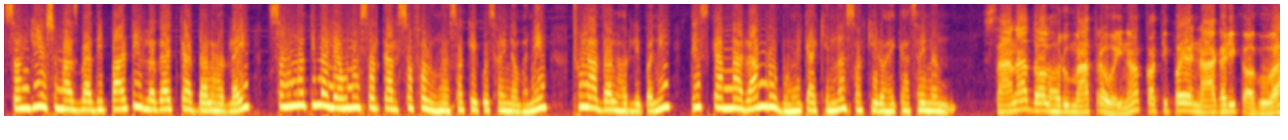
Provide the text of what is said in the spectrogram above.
संघीय समाजवादी पार्टी लगायतका दलहरूलाई सहमतिमा ल्याउन सरकार सफल हुन सकेको छैन भने ठूला दलहरूले पनि त्यस काममा राम्रो भूमिका खेल्न सकिरहेका छैनन्। साना दलहरू मात्र होइन कतिपय नागरिक अगुवा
